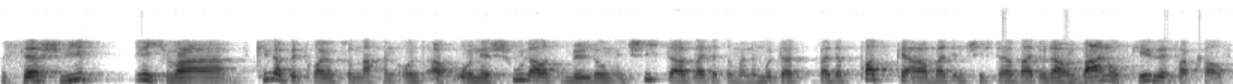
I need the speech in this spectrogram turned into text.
es sehr schwierig war, Kinderbetreuung zu machen und auch ohne Schulausbildung in Schichtarbeit. Also meine Mutter hat bei der Post gearbeitet in Schichtarbeit oder am Bahnhof Käse verkauft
